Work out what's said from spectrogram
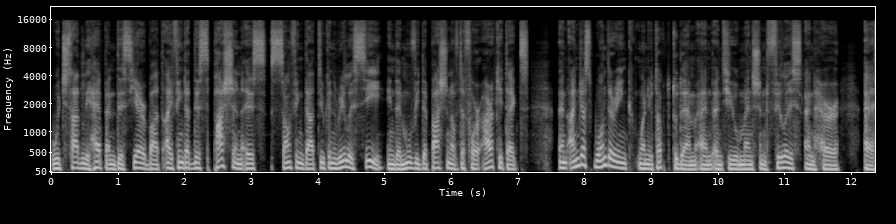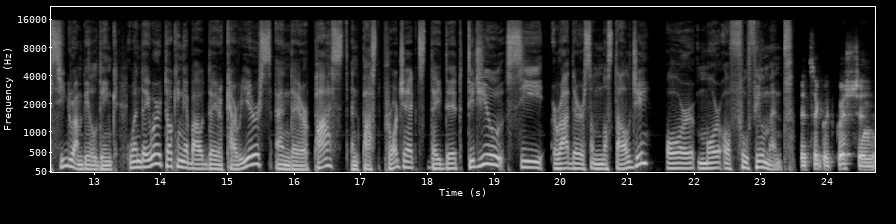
which sadly happened this year. But I think that this passion is something that you can really see in the movie, the passion of the four architects. And I'm just wondering when you talked to them and, and you mentioned Phyllis and her uh, Seagram building, when they were talking about their careers and their past and past projects they did, did you see rather some nostalgia or more of fulfillment? That's a good question.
